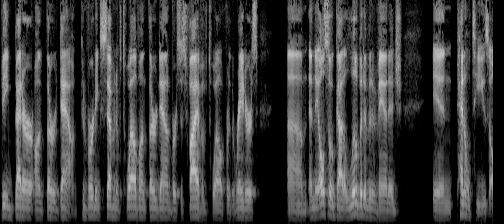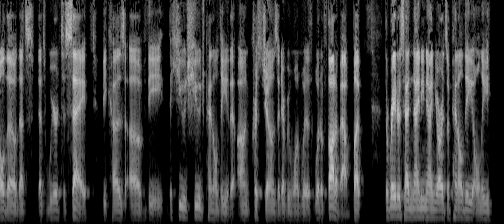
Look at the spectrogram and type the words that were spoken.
being better on third down, converting seven of 12 on third down versus five of 12 for the Raiders. Um, and they also got a little bit of an advantage in penalties, although that's that's weird to say because of the the huge huge penalty that on Chris Jones that everyone would would have thought about. But the Raiders had 99 yards of penalty, only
